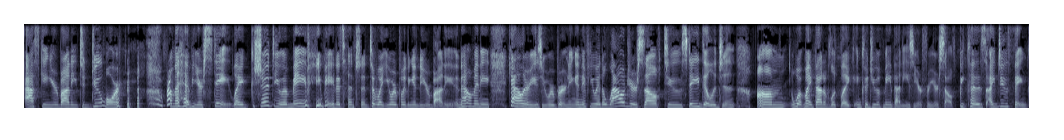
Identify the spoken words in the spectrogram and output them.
asking your body to do more from a heavier state. Like, should you have maybe paid attention to what you were putting into your body and how many calories you were burning? And if you had allowed yourself to stay diligent, um, what might that have looked like? And could you have made that easier for yourself? Because I do think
